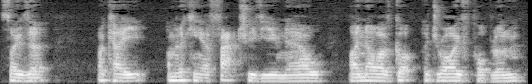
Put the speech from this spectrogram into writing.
so that, okay, I'm looking at a factory view now. I know I've got a drive problem.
